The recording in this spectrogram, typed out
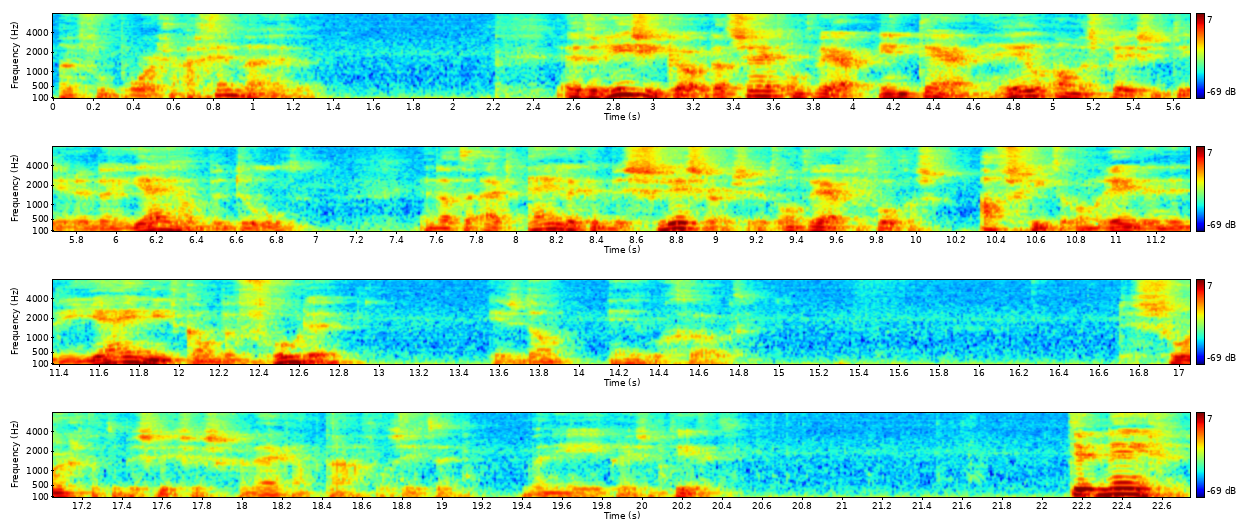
een verborgen agenda hebben. Het risico dat zij het ontwerp intern heel anders presenteren dan jij had bedoeld, en dat de uiteindelijke beslissers het ontwerp vervolgens afschieten om redenen die jij niet kan bevroeden, is dan heel groot. Dus zorg dat de beslissers gelijk aan tafel zitten wanneer je presenteert. Tip 9.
